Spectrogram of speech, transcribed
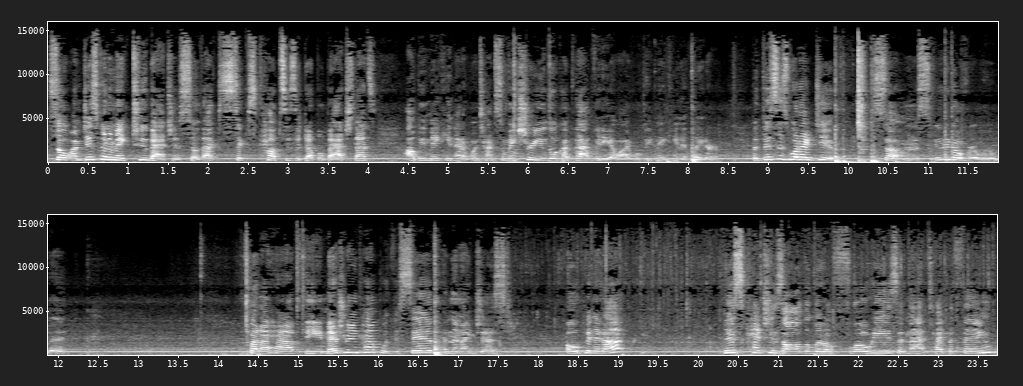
so I'm just gonna make two batches. So that six cups is a double batch. That's, I'll be making that at one time. So make sure you look up that video. I will be making it later. But this is what I do. So I'm gonna scoot it over a little bit. But I have the measuring cup with the sieve and then I just open it up. This catches all the little floaties and that type of thing.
